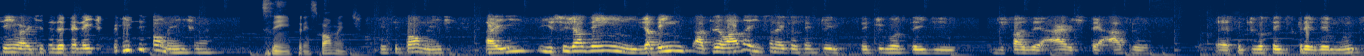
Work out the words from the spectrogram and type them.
Sim, o artista independente principalmente, né? Sim, principalmente. principalmente. Aí isso já vem, já vem atrelado a isso, né? Que eu sempre, sempre gostei de, de fazer arte, teatro, é, sempre gostei de escrever muito.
